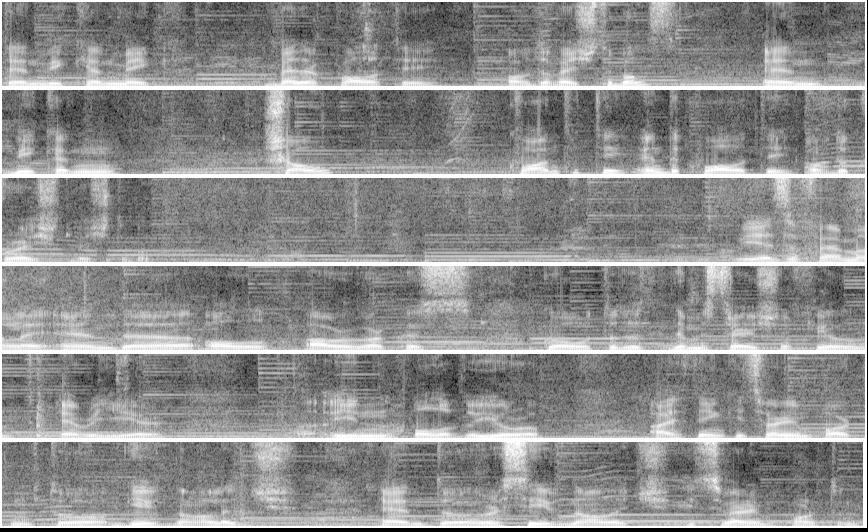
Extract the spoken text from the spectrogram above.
then we can make better quality of the vegetables and we can show quantity and the quality of the Croatian vegetable. We as a family and uh, all our workers go to the demonstration field every year in all of the Europe. I think it's very important to give knowledge and to receive knowledge it's very important.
